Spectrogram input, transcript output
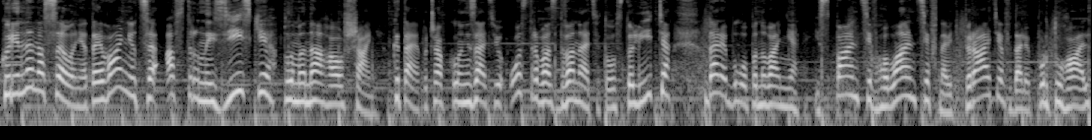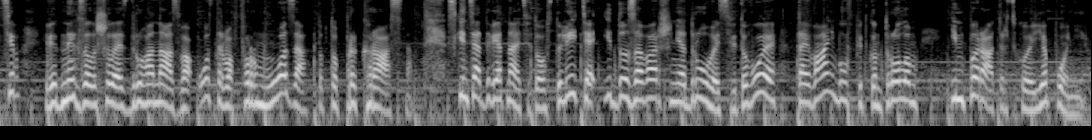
Корінне населення Тайваню це австронезійські племена Гаошань. Китай почав колонізацію острова з 12 століття. Далі було панування іспанців, голландців, навіть піратів, далі португальців. Від них залишилась друга назва острова Формоза, тобто прекрасна. З кінця 19 століття і до завершення Другої світової Тайвань був під контролем імператорської Японії.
